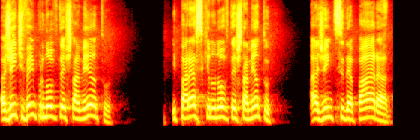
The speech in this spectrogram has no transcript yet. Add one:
a gente vem para o Novo Testamento e parece que no Novo Testamento a gente se depara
